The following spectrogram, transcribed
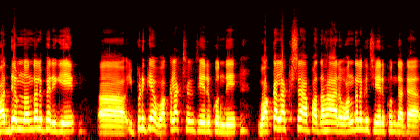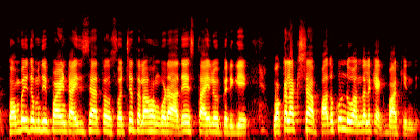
పద్దెనిమిది వందలు పెరిగి ఇప్పటికే ఒక లక్షకు చేరుకుంది. ఒక లక్ష పదహారు వందలకు చేరుకుందట. తొంభై తొమ్మిది పాయింట్ ఐదు శాతం స్వచ్ఛత లాభం కూడా అదే స్థాయిలో పెరిగి ఒక లక్ష పదకొండు వందలకి ఎక్కబాకింది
